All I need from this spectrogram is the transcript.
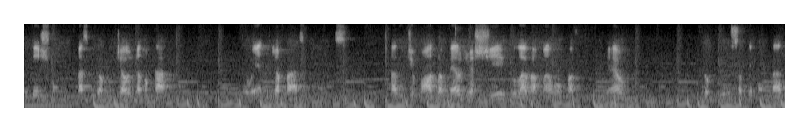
eu deixo um frasco de álcool gel já no carro. Eu entro e já passo. Mas, caso de moto, a pé, eu já chego, lavo a mão ou faço gel procuro só ter contato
